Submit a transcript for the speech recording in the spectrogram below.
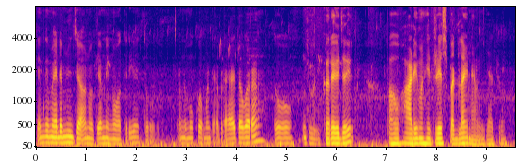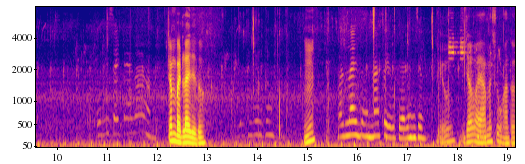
કેમ કે મેડમની જવાનું હતું એમની નોકરી હોય તો એમને મૂકવા માટે આપણે આવ્યા હતા વરણ. તો જો ઘરે જઈ પાહુ હાડીમાં ડ્રેસ બદલાઈને આવી ગયા છો. કેમ બદલાઈ દીધું? હમ? બદલાઈ દો ના તો એવું પહેરીને જો એવું? જવાય આમે શું વાંધો?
